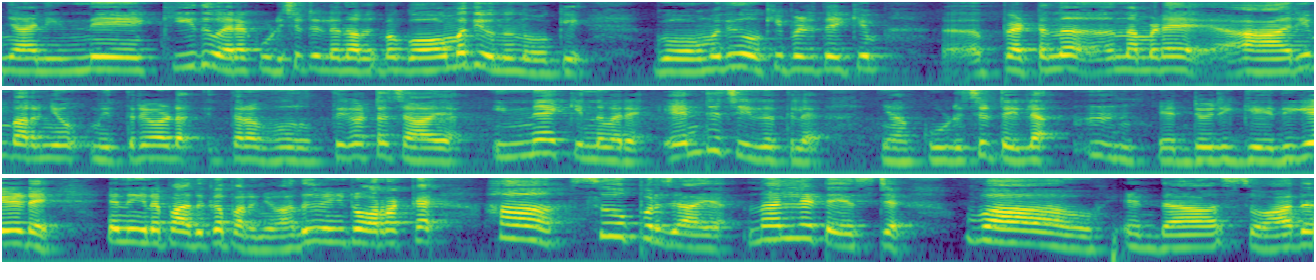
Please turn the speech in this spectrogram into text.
ഞാൻ ഇന്നേക്ക് ഇതുവരെ കുടിച്ചിട്ടില്ലെന്ന് പറഞ്ഞപ്പോൾ ഗോമതി ഒന്ന് നോക്കി. ഗോമതി നോക്കിയപ്പോഴത്തേക്കും പെട്ടെന്ന് നമ്മുടെ ആര്യം പറഞ്ഞു മിത്രയോട് ഇത്ര വൃത്തികെട്ട ചായ ഇന്നേക്കിന്ന് വരെ എന്റെ ജീവിതത്തിൽ ഞാൻ കുടിച്ചിട്ടില്ല. എന്റെ ഒരു ഗതികേടെ. എന്നിങ്ങനെ പതുക്കെ പറഞ്ഞു. അത് കഴിഞ്ഞിട്ട് ഉറക്കെ ഹാ സൂപ്പർ ചായ നല്ല ടേസ്റ്റ്. വാവ് എന്താ സ്വാദ്.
